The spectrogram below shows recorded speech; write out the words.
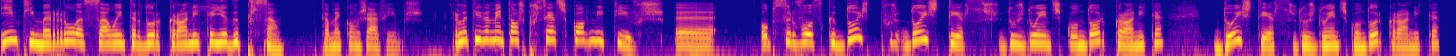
íntima relação entre a dor crónica e a depressão, também como já vimos. Relativamente aos processos cognitivos, uh, observou-se que dois, dois terços dos doentes com dor crónica, dois terços dos doentes com dor crónica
